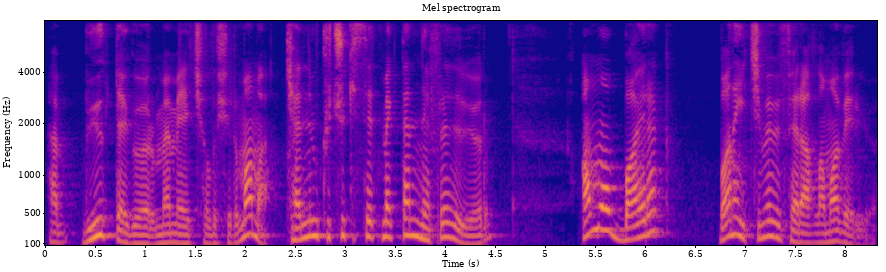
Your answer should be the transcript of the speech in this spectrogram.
Ha, büyük de görmemeye çalışırım ama kendimi küçük hissetmekten nefret ediyorum. Ama o bayrak bana içime bir ferahlama veriyor.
